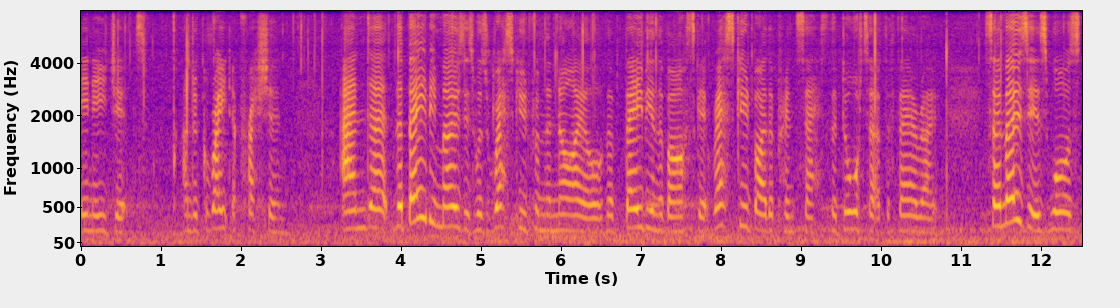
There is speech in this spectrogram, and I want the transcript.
in Egypt under great oppression. And uh, the baby Moses was rescued from the Nile, the baby in the basket, rescued by the princess, the daughter of the Pharaoh. So Moses was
